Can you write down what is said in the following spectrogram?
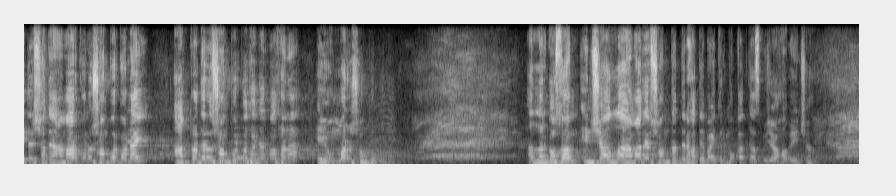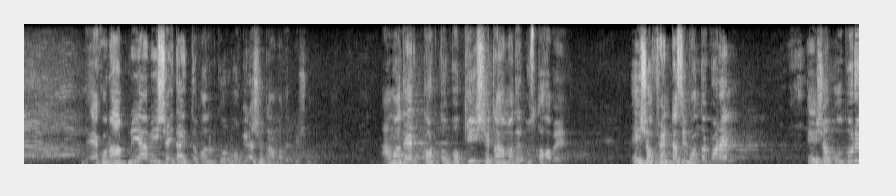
এদের সাথে আমার কোনো সম্পর্ক নাই, আপনাদেরও সম্পর্ক থাকার কথা না, এই উম্মারও সম্পর্ক নাই আল্লাহর কসম, ইনশাআল্লাহ আমাদের সন্তানদের হাতে বাইতুল মোকাদ্দাস বিজয় হবে, ইনশাআল্লাহ। এখন আপনি, আমি সেই দায়িত্ব পালন করব কিনা সেটা আমাদের বিষয়। আমাদের কর্তব্য কি সেটা আমাদের বুঝতে হবে। এইসব ফ্যান্টাসি বন্ধ করেন, এইসব উপরি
